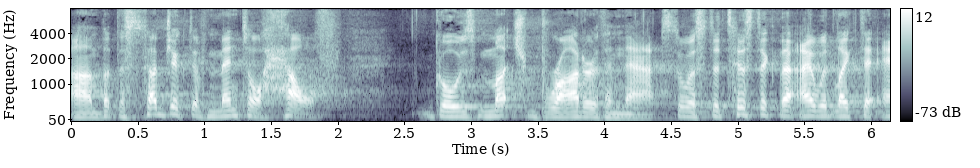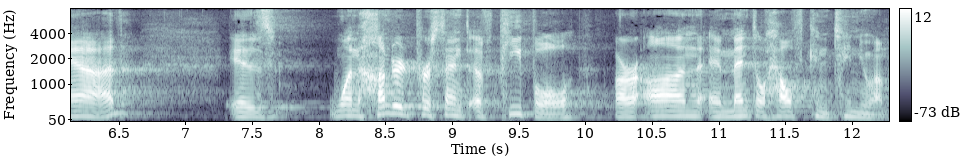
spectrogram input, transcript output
Um, but the subject of mental health goes much broader than that. So, a statistic that I would like to add is 100% of people are on a mental health continuum.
